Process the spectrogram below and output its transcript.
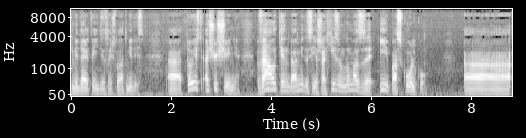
Меда это единственное, что от мидис. А, то есть ощущение. Валкен бамидис ешахиза лумазе. И поскольку а,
